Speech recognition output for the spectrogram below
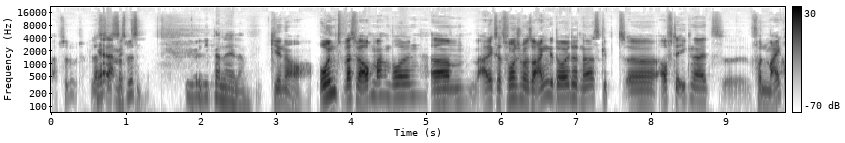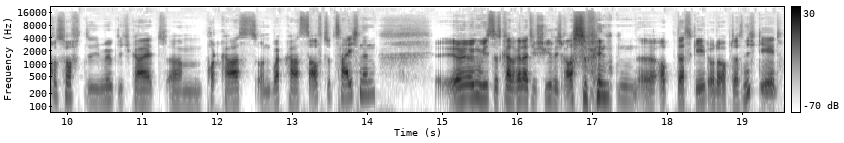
absolut. Lasst uns das wissen. Über die Kanäle. Genau. Und was wir auch machen wollen, ähm, Alex hat es vorhin schon mal so angedeutet, ne, es gibt äh, auf der Ignite äh, von Microsoft die Möglichkeit, ähm, Podcasts und Webcasts aufzuzeichnen. Irgendwie ist das gerade relativ schwierig rauszufinden, äh, ob das geht oder ob das nicht geht.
